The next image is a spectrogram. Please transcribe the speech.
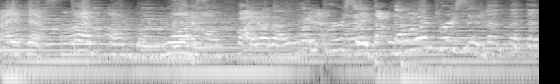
I get stuck on the one on I five. know that one person. That That one one person. that, that, that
